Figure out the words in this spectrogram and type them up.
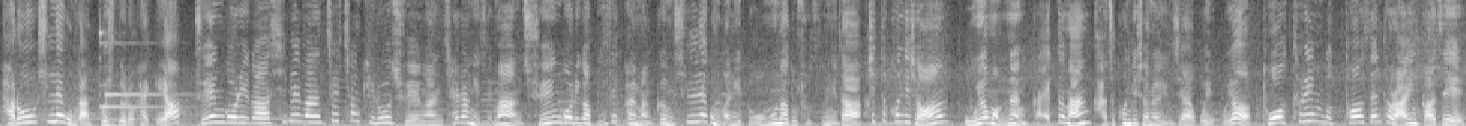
바로 실내 공간 보시도록 할게요. 주행거리가 11만 7천 킬로 주행한 차량이지만 주행거리가 무색할 만큼 실내 공간이 너무나도 좋습니다. 시트 컨디션 오염 없는 깔끔한 가죽 컨디션을 유지하고 도어 트림부터 센터 라인까지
